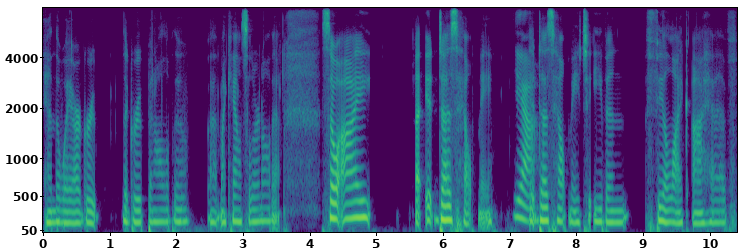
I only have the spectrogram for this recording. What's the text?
and the way our group, the group, and all of the uh, my counselor and all that. So I, uh, it does help me. Yeah. It does help me to even feel like I have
